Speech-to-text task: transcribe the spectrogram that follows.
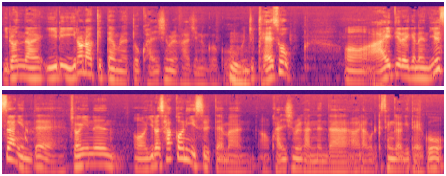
이런 날 일이 일어났기 때문에 또 관심을 가지는 거고 음. 이제 계속 어 아이들에게는 일상인데 저희는 어 이런 사건이 있을 때만 어 관심을 갖는다라고 이렇게 생각이 되고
